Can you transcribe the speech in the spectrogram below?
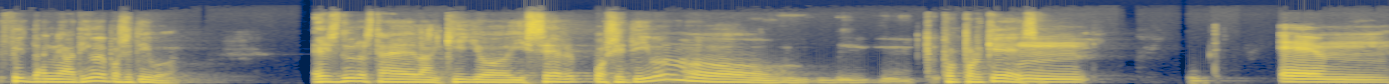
feedback negativo y positivo. ¿Es duro estar en el banquillo y ser positivo? ¿Por, qué es? Em,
